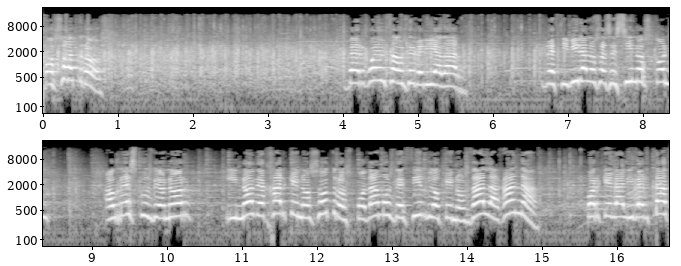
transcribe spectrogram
Vosotros, vergüenza os debería dar recibir a los asesinos con aurrescus de honor y no dejar que nosotros podamos decir lo que nos da la gana, porque la libertad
